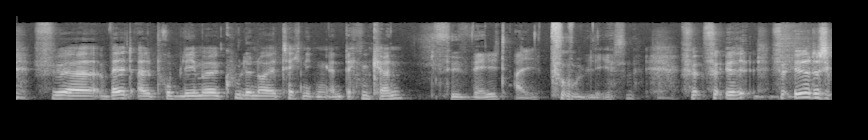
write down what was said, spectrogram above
für Weltallprobleme coole neue Techniken entdecken kann. Für Weltallprobleme. Für, für, für irdisch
